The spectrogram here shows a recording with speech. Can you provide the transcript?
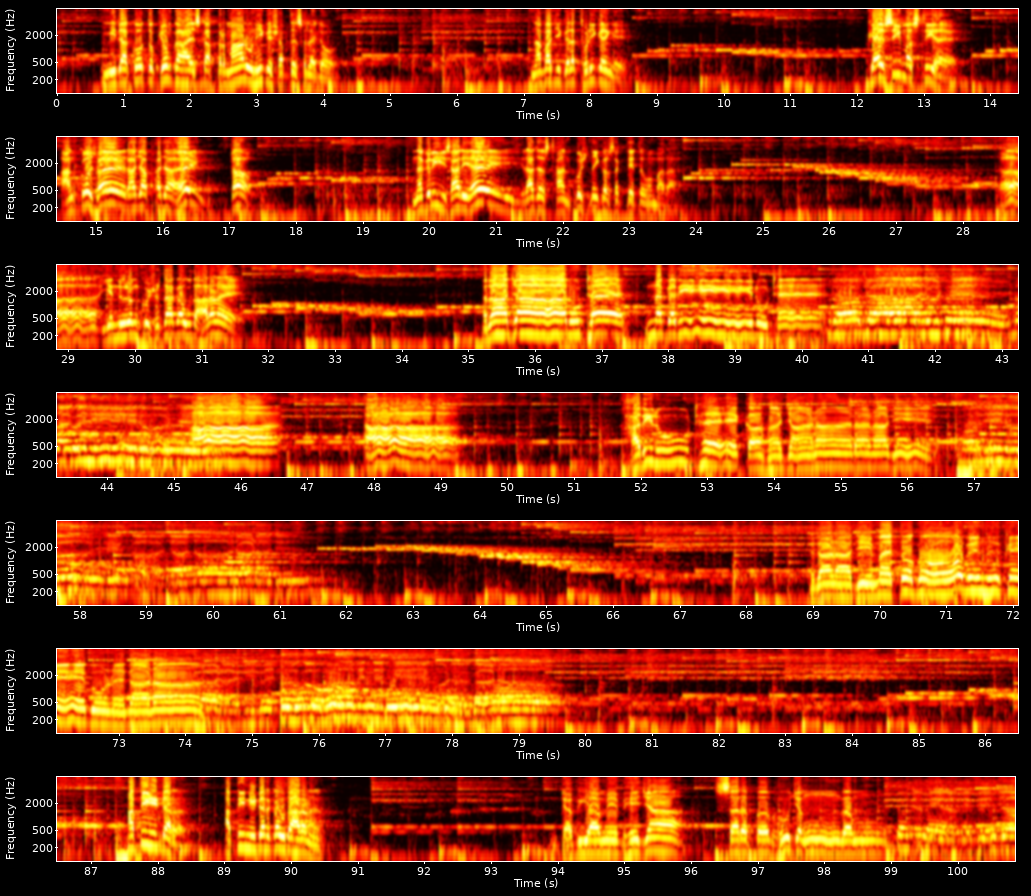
मीरा को तो क्यों कहा इसका प्रमाण उन्हीं के शब्द से ले लो? नाभाजी गलत थोड़ी कहेंगे। कैसी मस्ती है? अंकुश है राजा फजा है जाओ। नगरी सारी है राजस्थान कुछ नहीं कर सकते तुम हमारा हाँ, ये निरंकुशता का उदाहरण है। राजा रूठे नगरी रूठे राजा रूठे नगरी रूठे आ आ रूठ है कहाँ जाना राणा जी हरी रूठे राणा जी मैं तो गोविंद के गुण गाना। राणा जी में तो गोविंद के गुण गाना। अति निडर अति निडर का उदाहरण। डबिया में भेजा सर्प भुजंगम भेजा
